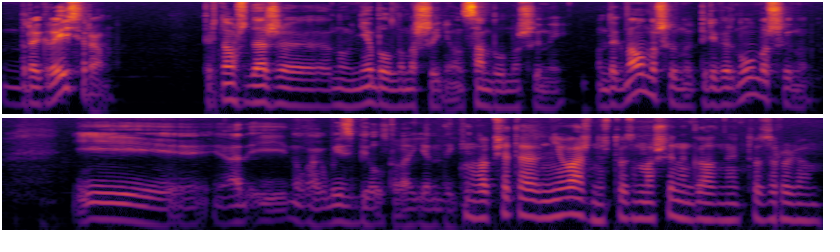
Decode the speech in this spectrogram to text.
дрэг-рейсером, при том, что даже ну, не был на машине, он сам был машиной. Он догнал машину, перевернул машину, и, и ну, как бы избил этого агента. Ну, вообще-то не важно, что за машина, главное, кто за рулем.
